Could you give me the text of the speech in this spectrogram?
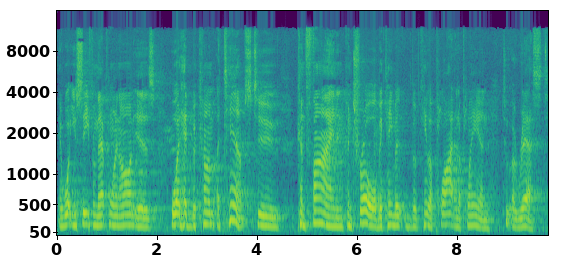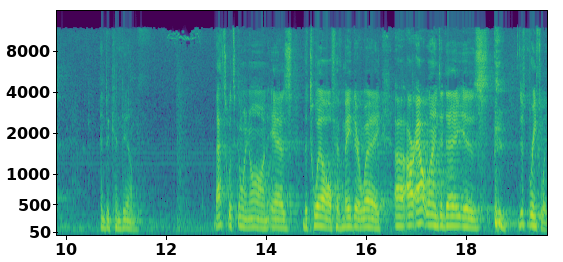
And what you see from that point on is what had become attempts to confine and control became a, became a plot and a plan to arrest and to condemn. That's what's going on as the 12 have made their way. Uh, our outline today is just briefly,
